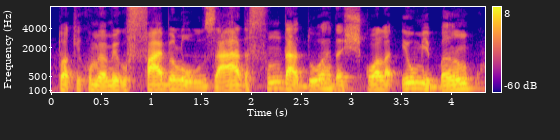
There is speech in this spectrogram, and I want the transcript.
Estou aqui com meu amigo Fábio Lousada, fundador da escola Eu Me Banco.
